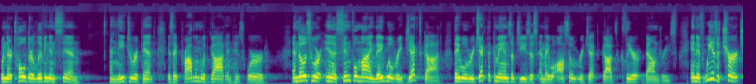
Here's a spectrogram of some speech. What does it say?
when they're told they're living in sin and need to repent is a problem with God and His Word. And those who are in a sinful mind, they will reject God. They will reject the commands of Jesus and they will also reject God's clear boundaries. And if we as a church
